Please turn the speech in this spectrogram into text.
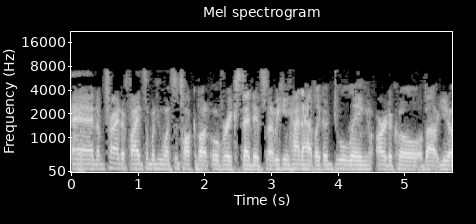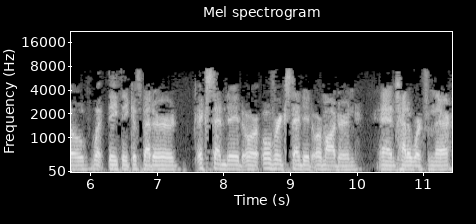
and I'm trying to find someone who wants to talk about overextended so that we can kind of have like a dueling article about, you know, what they think is better, extended or overextended or modern and kind of work from there.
